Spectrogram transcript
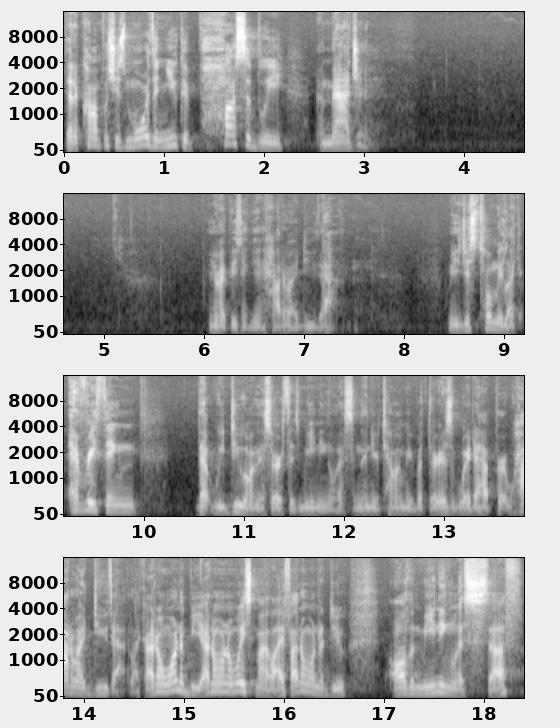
that accomplishes more than you could possibly imagine. You might be thinking, how do I do that? I mean, you just told me like everything that we do on this earth is meaningless. And then you're telling me, but there is a way to have, pur- how do I do that? Like, I don't want to be, I don't want to waste my life. I don't want to do all the meaningless stuff.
